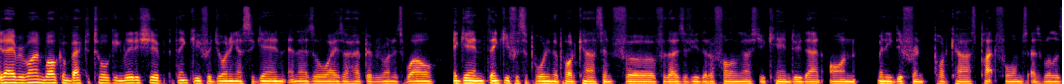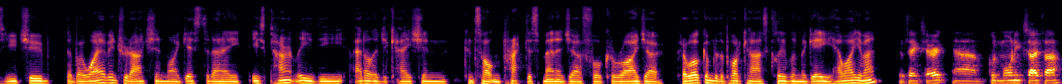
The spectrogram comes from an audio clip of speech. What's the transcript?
G'day, everyone. Welcome back to Talking Leadership. Thank you for joining us again. And as always, I hope everyone is well. Again, thank you for supporting the podcast. And for, for those of you that are following us, you can do that on many different podcast platforms as well as YouTube. So, by way of introduction, my guest today is currently the adult education consultant practice manager for Coraggio. Could I welcome to the podcast Cleveland McGee? How are you, mate? Good, thanks, Eric. Um, good morning so far.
